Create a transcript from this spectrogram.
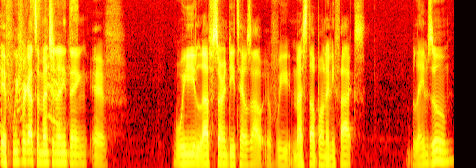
if we forgot to mention anything, if we left certain details out, if we messed up on any facts, blame Zoom.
